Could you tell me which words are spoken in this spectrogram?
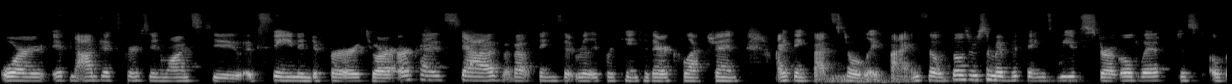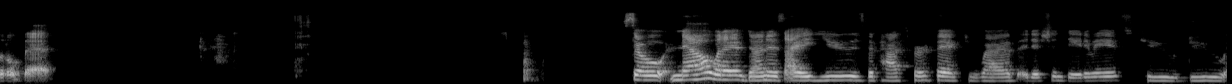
Or if an objects person wants to abstain and defer to our archive staff about things that really pertain to their collection, I think that's totally fine. So those are some of the things we've struggled with just a little bit. So now what I have done is I use the PastPerfect web edition database to do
